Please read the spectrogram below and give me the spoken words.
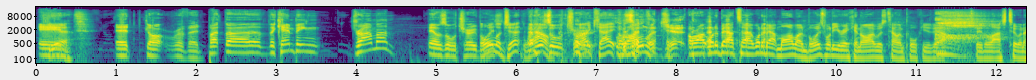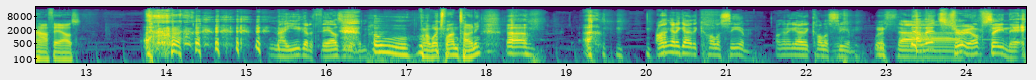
and yeah. It got riveted. But the the camping drama, that was all true, boys. All boys. legit. It Wow. was all true. Okay. it All was right. all legit. All right. What about uh, what about my one, boys? What do you reckon I was telling Porky about through the last two and a half hours? no, you got a thousand of them. Oh, which one, Tony? I'm going to go the Colosseum. I'm going to go to the Colosseum with. Uh, No, that's true. I've seen that.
